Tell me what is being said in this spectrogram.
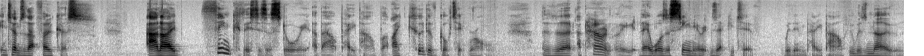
in terms of that focus, and I think this is a story about PayPal, but I could have got it wrong. That apparently there was a senior executive within PayPal who was known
